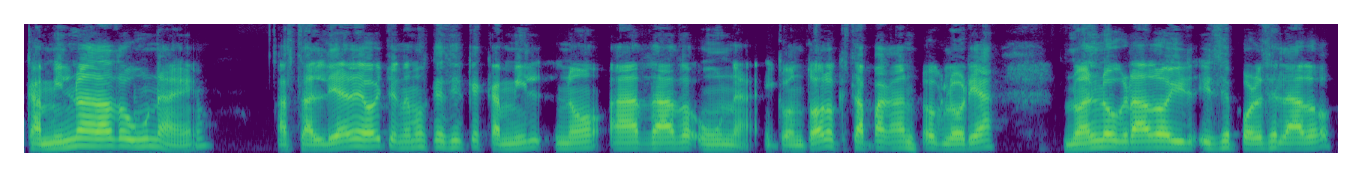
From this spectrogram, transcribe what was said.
Camil no ha dado una, ¿eh? Hasta el día de hoy tenemos que decir que Camil no ha dado una. Y con todo lo que está pagando Gloria, no han logrado irse por ese lado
